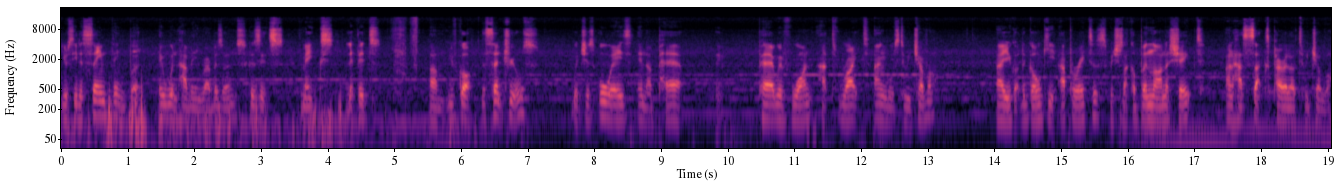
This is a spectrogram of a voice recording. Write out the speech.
you'll see the same thing, but it wouldn't have any ribosomes because it makes lipids. Um, you've got the centrioles, which is always in a pair pair with one at right angles to each other. Uh, you've got the Golgi apparatus, which is like a banana shaped and has sacs parallel to each other.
